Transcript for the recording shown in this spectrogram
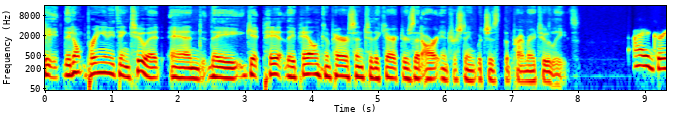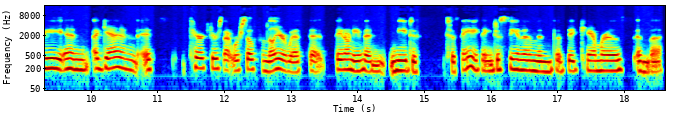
they don't bring anything to it and they get pale they pale in comparison to the characters that are interesting which is the primary two leads. I agree. And again it's characters that we're so familiar with that they don't even need to to say anything. Just seeing them in the big cameras and the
